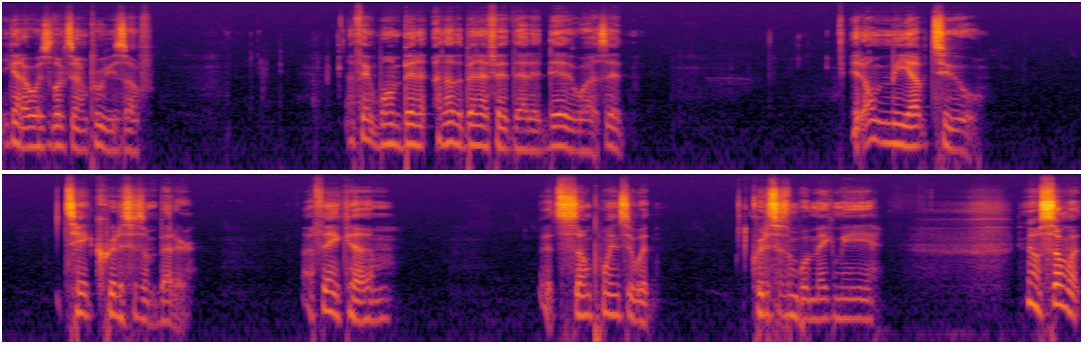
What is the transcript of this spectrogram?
you got to always look to improve yourself. I think one ben- another benefit that it did was it it opened me up to take criticism better. I think um, at some points it would criticism would make me, know, somewhat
